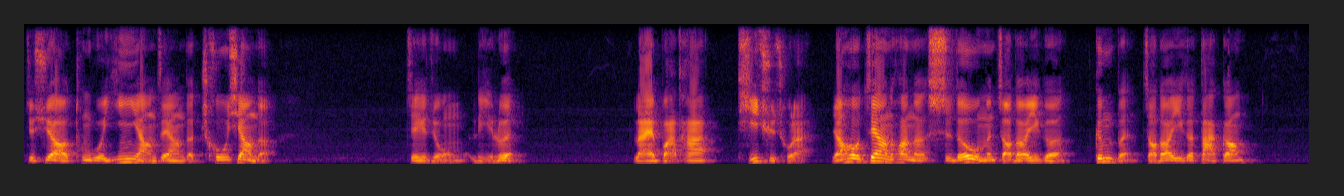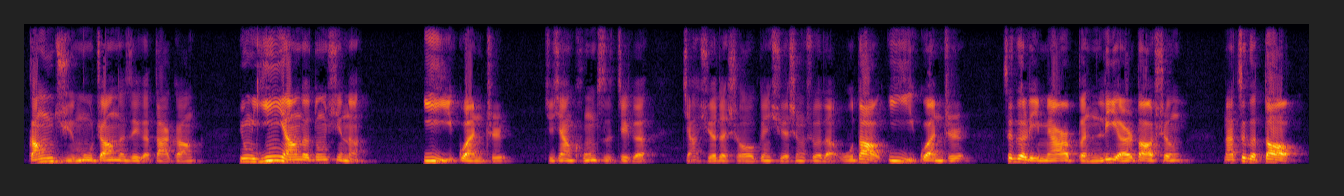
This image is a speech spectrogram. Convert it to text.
就需要通过阴阳这样的抽象的这种理论来把它提取出来。然后这样的话呢，使得我们找到一个根本，找到一个大纲，纲举目张的这个大纲，用阴阳的东西呢一以贯之。就像孔子这个讲学的时候跟学生说的“吾道一以贯之”，这个里面本立而道生，那这个道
